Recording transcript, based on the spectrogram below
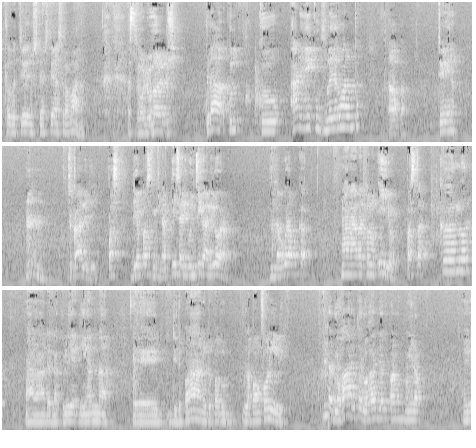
kau ke cewek yang setengah-setengah asrama mana Asrama dua hari. Kuda ku ku anu ini ku belajar malam tuh. Apa? Ceweknya. Hmm, sekali di. Pas dia pas nginap di saya dikuncikan di luar. Nah, dapat berapa kak? Mana ada tuh? Iyo, pas tak keluar. Mana ada nak kuliah di mana? Eh di depan, di depan lapangan volley. Enggak dua hari tuh dua hari dia kan menginap. Ayo.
